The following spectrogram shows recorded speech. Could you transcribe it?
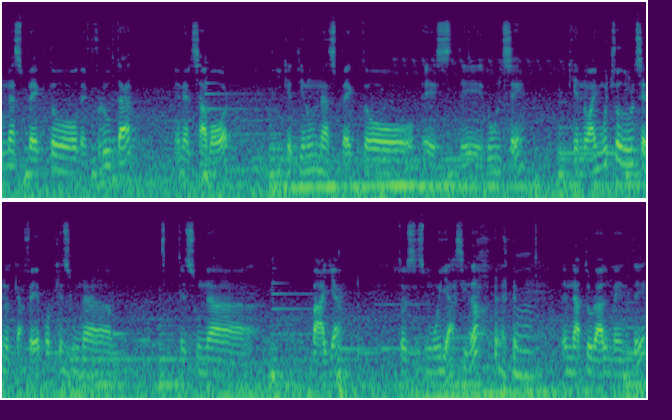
un aspecto de fruta en el sabor, y que tiene un aspecto este, dulce, que no hay mucho dulce en el café porque es una, es una valla, entonces es muy ácido naturalmente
